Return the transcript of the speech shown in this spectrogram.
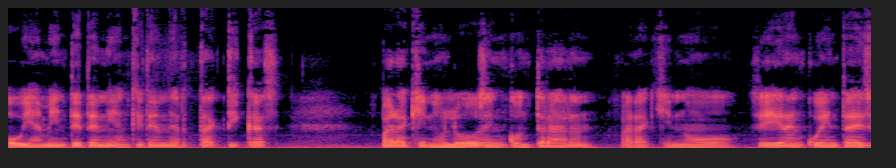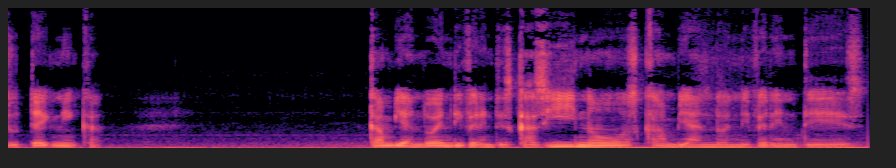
Obviamente tenían que tener tácticas para que no los encontraran para que no se dieran cuenta de su técnica cambiando en diferentes casinos cambiando en diferentes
